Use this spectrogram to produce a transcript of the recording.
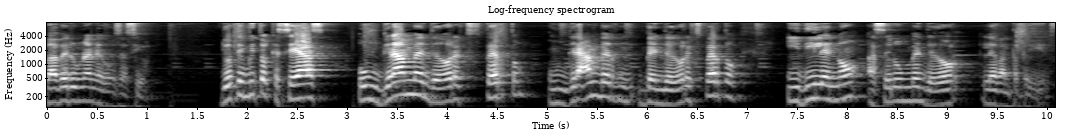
va a haber una negociación. Yo te invito a que seas un gran vendedor experto, un gran vendedor experto y dile no a ser un vendedor levanta pedidos.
